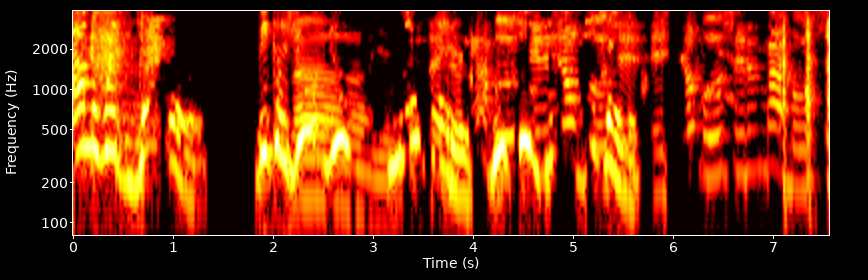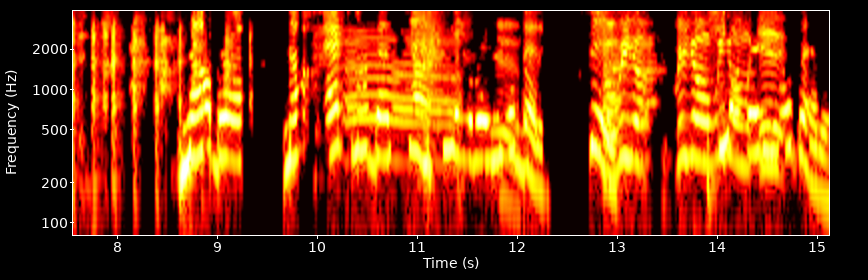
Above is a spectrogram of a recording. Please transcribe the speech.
I'm with y'all because you uh, you yeah. know better. You too your bullshit. Your bullshit is my bullshit. no, bro. No, ask my best friend. She already yeah. know better. Sis, but we gonna we gonna we gonna end, know better.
